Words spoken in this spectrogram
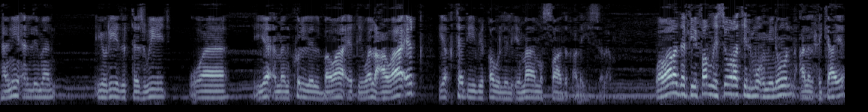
هنيئا لمن يريد التزويج ويأمن كل البوائق والعوائق يقتدي بقول الإمام الصادق عليه السلام. وورد في فضل سورة المؤمنون على الحكاية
